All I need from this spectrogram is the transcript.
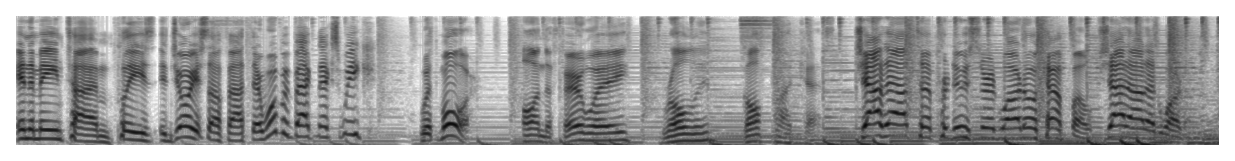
In the meantime, please enjoy yourself out there. We'll be back next week with more on the Fairway Rolling Golf Podcast. Shout out to producer Eduardo Ocampo. Shout out, Eduardo.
